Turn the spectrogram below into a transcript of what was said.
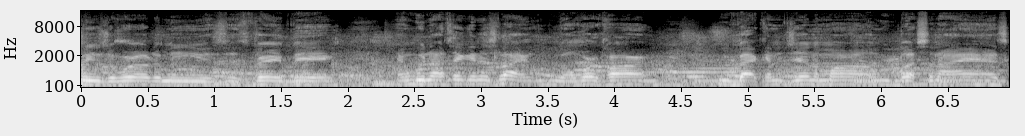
means the world to me. It's, it's very big. And we're not taking this light. We're to work hard. We're back in the gym tomorrow. We're busting our ass.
